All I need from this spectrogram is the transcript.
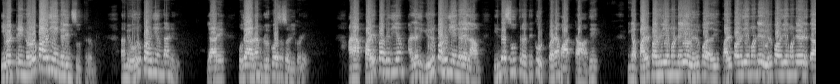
இவற்றின் ஒரு பகுதியங்களின் சூத்திரம். தம்பி ஒரு பகுதியம் தான் இது. யாரு? உதாரணம் குளுக்கோஸ சொல்லிக்கொடு ஆனா பல்பகுதியம் அல்லது இரு பகுதியங்கள் எல்லாம் இந்த சூத்திரத்திற்கு உட்பட மாட்டாது. நீங்க பல்பகுதியம் ஒன்றையோ இரு பல்பகுதியம் ஒன்றையோ இரு பகுதியம் ஒன்றையோ எடுத்தா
